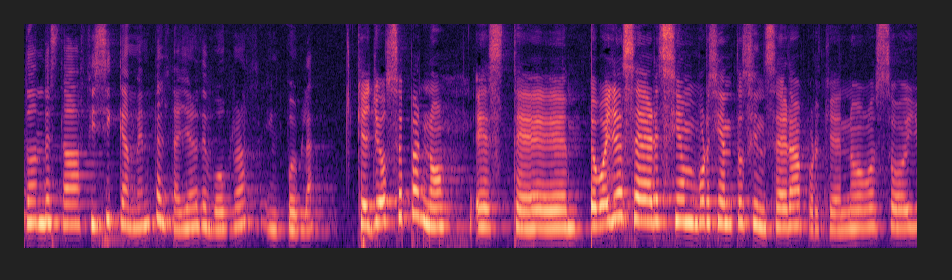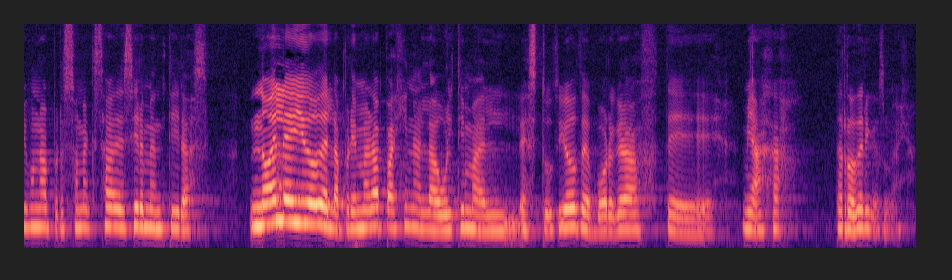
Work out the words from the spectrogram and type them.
dónde estaba físicamente el taller de Bograf en Puebla? Que yo sepa, no. Este, lo voy a ser 100% sincera porque no soy una persona que sabe decir mentiras. No he leído de la primera página a la última el estudio de Borgraf de Miaja, de Rodríguez Miaja.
